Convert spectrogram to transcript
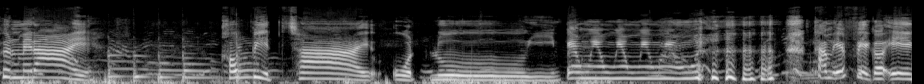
ขึ้นไม่ได้ เขาปิดใช่อดเลยแป้วแววแววแววแววทำเอฟเฟกต์เอาเอง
